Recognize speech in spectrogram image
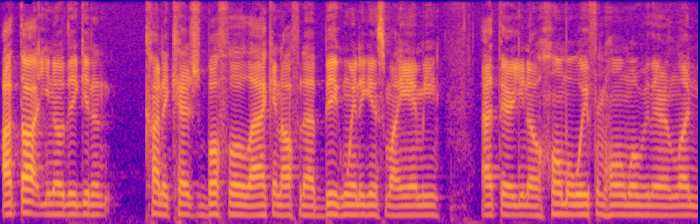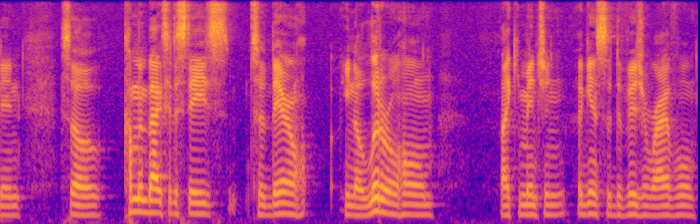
I thought, you know, they get a kind of catch Buffalo lacking off of that big win against Miami at their, you know, home away from home over there in London. So coming back to the States, to their, you know, literal home, like you mentioned, against a division rival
